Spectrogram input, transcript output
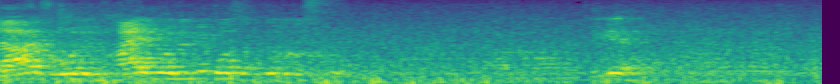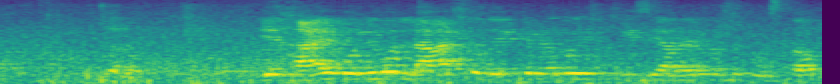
लार्ज वॉल्यूम हाई वॉल्यूम भी बोल सकते हो उसको। ठीक है? चलो। ये हाई वॉल्यूम और लार्ज को देख के मेरे को एक चीज़ याद है मैं पूछता हूँ।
